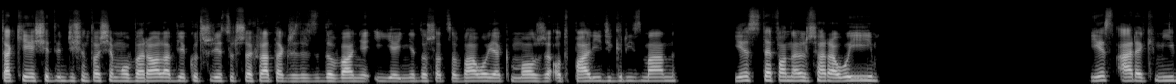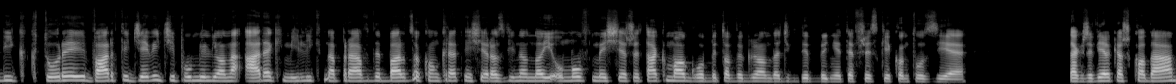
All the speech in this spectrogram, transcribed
takie 78 overalla w wieku 33 lat, także zdecydowanie i jej nie doszacowało, jak może odpalić Griezmann. Jest Stefan El Sharawi, jest Arek Milik, który warty 9,5 miliona. Arek Milik naprawdę bardzo konkretnie się rozwinął, no i umówmy się, że tak mogłoby to wyglądać, gdyby nie te wszystkie kontuzje. Także wielka szkoda.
